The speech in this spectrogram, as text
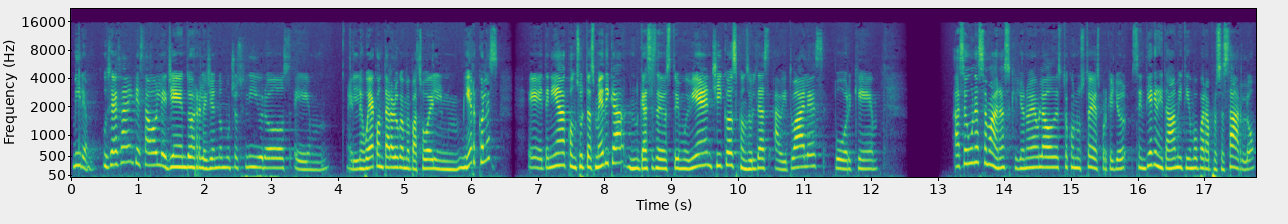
Miren, ustedes saben que he estado leyendo, releyendo muchos libros. Em, les voy a contar algo que me pasó el miércoles. Eh, tenía consultas médicas, gracias a Dios estoy muy bien, chicos, consultas habituales, porque hace unas semanas que yo no he hablado de esto con ustedes, porque yo sentía que necesitaba mi tiempo para procesarlo,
